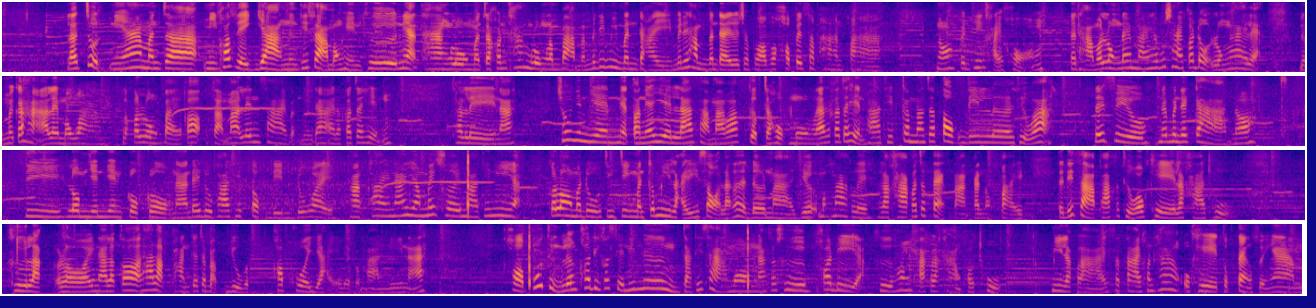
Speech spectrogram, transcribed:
และจุดนี้มันจะมีข้อเสียอีกอย่างหนึ่งที่สามมองเห็นคือเนี่ยทางลงมันจะค่อนข้างลงลำบากมันไม่ได้มีบันได ไม่ได้ทำบันไดโดยเฉพาะเพราะเขาเป็นสะพานปลา เนาะเป็นที่ขายของแต่ถามว่าลงได้ไหมผู้ชายก็โดดลงง่ายแหละ หรือไม่ก็หาอะไรมาวาง แล้วก็ลงไปก็สามารถเล่นทรายแบบนี้ได้ แล้วก็จะเห็นทะเลนะ ช่วงเย็นๆเนี่ยตอนนี้เย็นแล้วสามารถว่าเกือบจะ6กโมงแล้วก็จะเห็นพระอาทิตย์กำลังจะตกดินเลย ถือว่าได้ฟิลได้บรรยากาศเนาะดีลมเย็นๆโกรกๆนะ ได้ดูพระอาทิตย์ตกดินด้วย หากใครนะยังไม่เคยมาที่นี่อะก็ลองมาดูจริง ๆ มันก็มีหลายรีสอร์ทแล้วแต่เดินมาเยอะมากๆเลย ราคาก็จะแตกต่างกันออกไป แต่ที่สาพักก็ถือว่าโอเค ราคาถูก คือหลักร้อยนะ แล้วก็ถ้าหลักพันก็จะแบบอยู่แบบครอบครัวใหญ่อะไรประมาณนี้นะ ขอพูดถึงเรื่องข้อดีข้อเสียนิดนึง จากที่สามองนะก็คือข้อดีอะคือห้องพักราคาของเขาถูก มีหลากหลายสไตล์ค่อนข้างโอเค ตกแต่งสวยงาม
